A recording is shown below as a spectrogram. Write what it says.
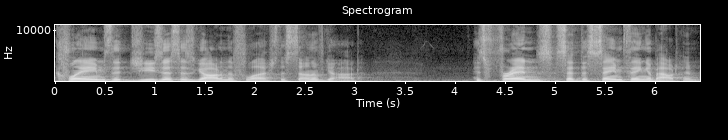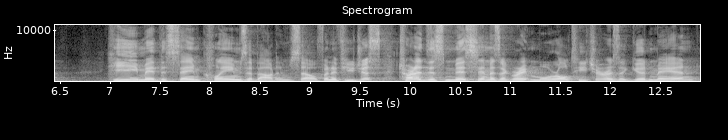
claims that Jesus is God in the flesh, the Son of God. His friends said the same thing about him. He made the same claims about himself. And if you just try to dismiss him as a great moral teacher, as a good man,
